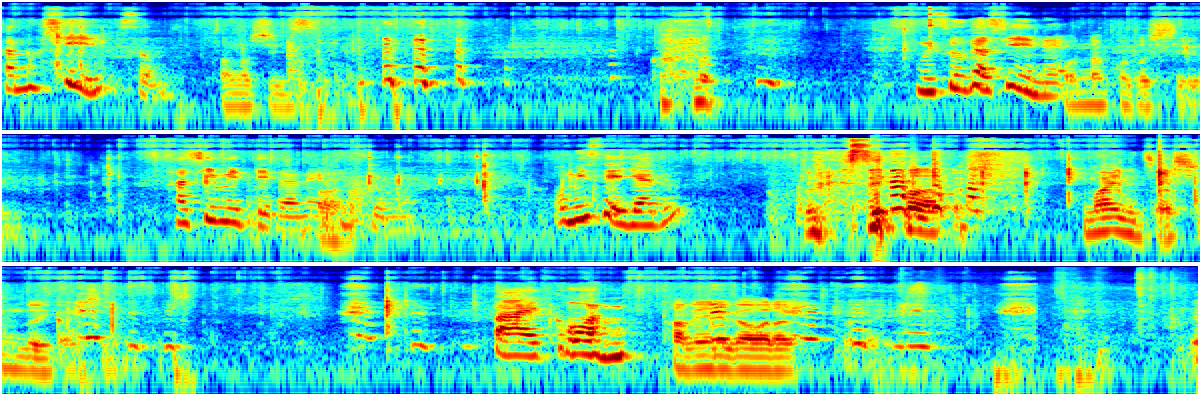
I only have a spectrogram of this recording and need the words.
楽しいพี่สม楽しいですよ難しいねこんなことしてるんで 初めてだねはいพี่สมお店やるそれは毎日はしんどいかもしれないですตายก่อน 食べる側だったらですえ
